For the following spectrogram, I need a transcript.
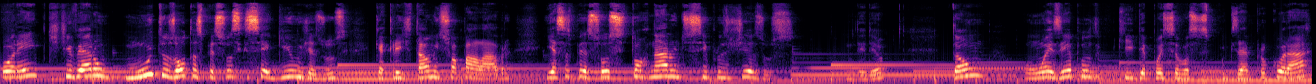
Porém, tiveram muitas outras pessoas que seguiam Jesus, que acreditavam em Sua palavra, e essas pessoas se tornaram discípulos de Jesus. Entendeu? Então, um exemplo que depois, se vocês quiserem procurar,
